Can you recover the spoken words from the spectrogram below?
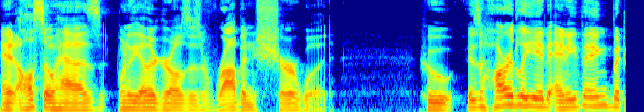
and it also has one of the other girls is Robin Sherwood, who is hardly in anything, but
